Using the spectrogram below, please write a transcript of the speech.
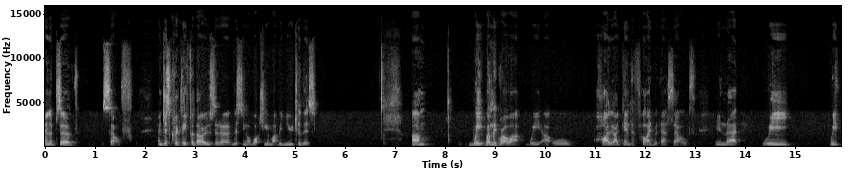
and observe self. And just quickly, for those that are listening or watching who might be new to this, um, we, when we grow up, we are all highly identified with ourselves in that we, we,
